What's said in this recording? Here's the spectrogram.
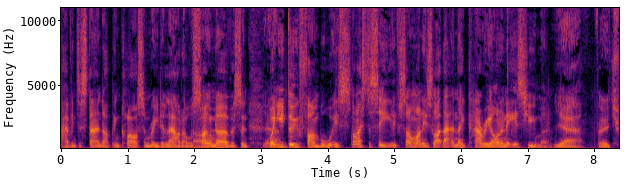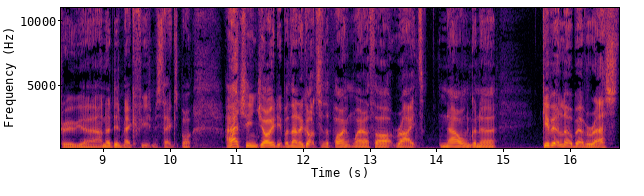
having to stand up in class and read aloud. I was so nervous, and when Oh. You do fumble, it's nice to see if someone is like that and they carry on, and it is human. Yeah, very true. Yeah, and I did make a few mistakes, but I actually enjoyed it. But then I got to the point where I thought, right, now I'm gonna give it a little bit of a rest.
